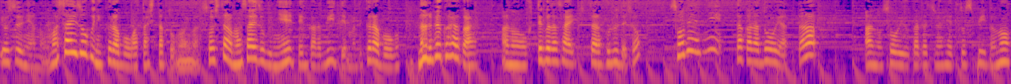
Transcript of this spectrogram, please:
要するにあのマサイ族にクラブを渡したと思います。そしたらマサイ族に A 点から B 点までクラブをなるべく早くあの振ってくださいって言ったら振るでしょそれに、だからどうやったらあのそういう形のヘッドスピードの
